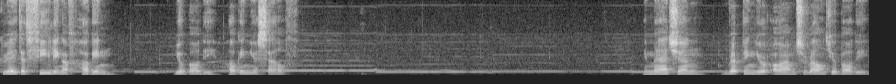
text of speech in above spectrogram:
create that feeling of hugging your body, hugging yourself. Imagine wrapping your arms around your body.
